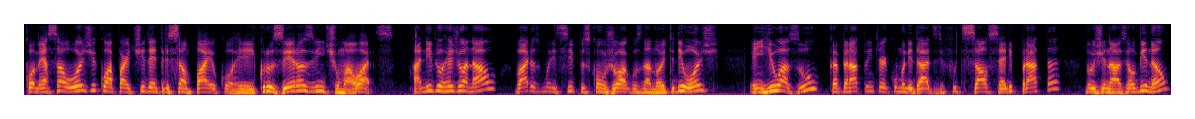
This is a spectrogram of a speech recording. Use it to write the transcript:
começa hoje com a partida entre Sampaio, Correia e Cruzeiro às 21 horas. A nível regional, vários municípios com jogos na noite de hoje. Em Rio Azul, Campeonato Intercomunidades de Futsal Série Prata, no ginásio Albinão.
